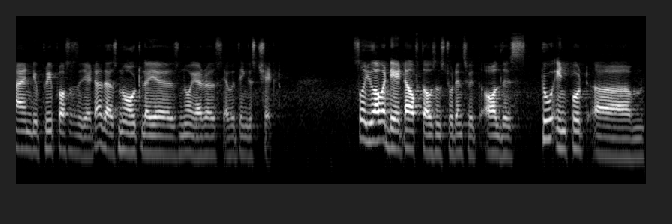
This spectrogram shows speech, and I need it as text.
and you pre-process the data there is no outliers, no errors everything is checked. So, you have a data of 1000 students with all these 2 input um,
